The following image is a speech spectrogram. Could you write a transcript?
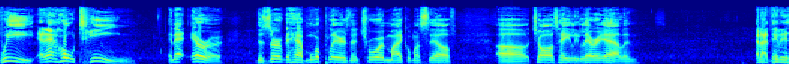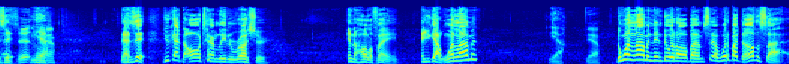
We and that whole team and that era deserve to have more players than Troy, Michael, myself, uh, Charles Haley, Larry Allen, and I think that's, That's it. Yeah. That's it. You got the all-time leading rusher in the Hall of Fame, and you got one lineman. Yeah. Yeah. The one lineman didn't do it all by himself. What about the other side?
